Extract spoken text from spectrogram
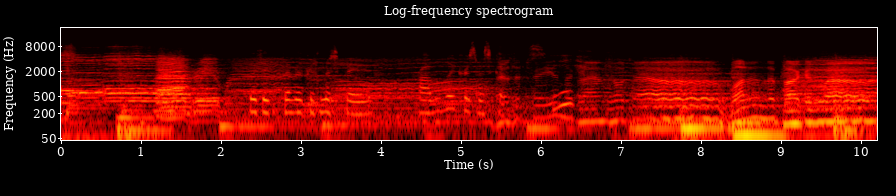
Who's your favorite Christmas food? Probably Christmas There's cookies. a tree in the Grand Hotel, one in the park as well.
